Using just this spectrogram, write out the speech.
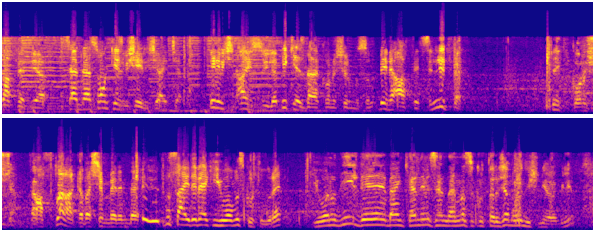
Saffet ya, senden son kez bir şey rica edeceğim. Benim için Aysu'yla bir kez daha konuşur musun? Beni affetsin lütfen. Peki konuşacağım. Tamam. Aslan arkadaşım benim be. Bu sayede belki yuvamız kurtulur he. Yuvanı değil de ben kendimi senden nasıl kurtaracağım onu düşünüyorum biliyor musun?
